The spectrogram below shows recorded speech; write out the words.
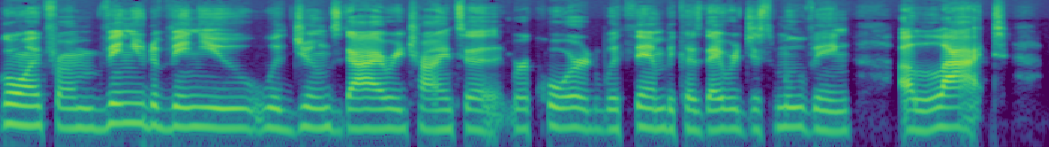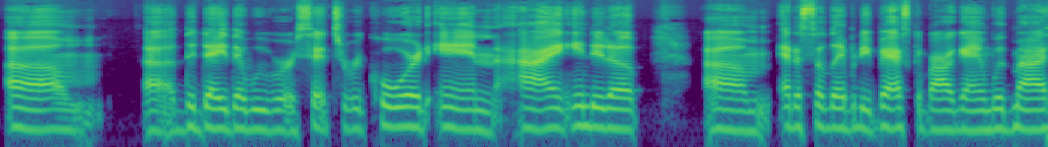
going from venue to venue with June's Diary, trying to record with them because they were just moving a lot. Um, uh, the day that we were set to record, and I ended up um, at a celebrity basketball game with my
